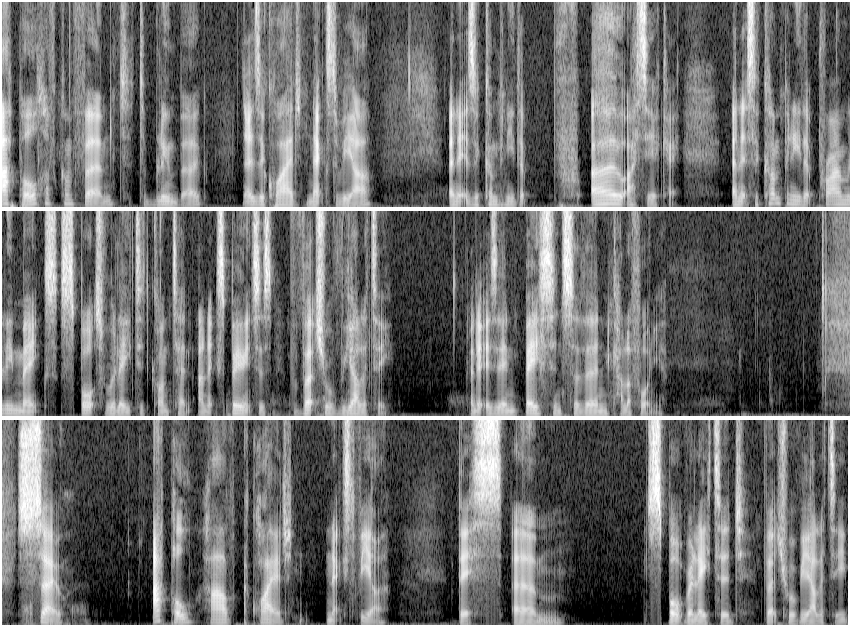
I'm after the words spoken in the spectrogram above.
Apple have confirmed to Bloomberg that it has acquired NextVR, and it is a company that. Pr- oh, I see. Okay, and it's a company that primarily makes sports-related content and experiences for virtual reality, and it is in based in Southern California. So, Apple have acquired NextVR, this um, sport related virtual reality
